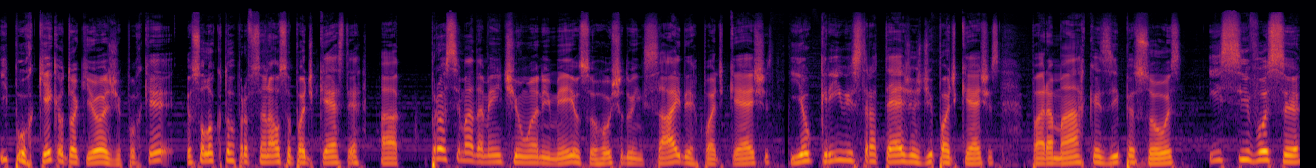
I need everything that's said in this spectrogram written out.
E por que, que eu tô aqui hoje? Porque eu sou locutor profissional, sou podcaster há aproximadamente um ano e meio, sou host do Insider Podcast e eu crio estratégias de podcasts para marcas e pessoas. E se você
